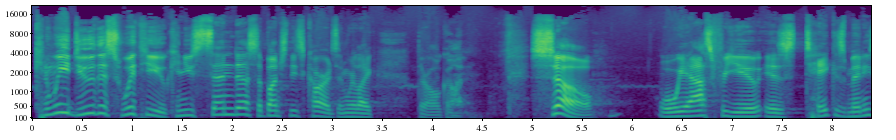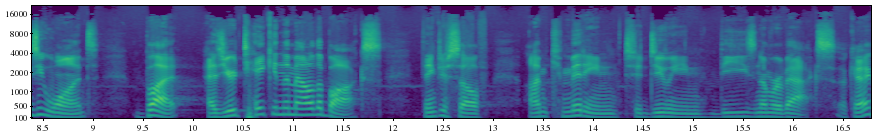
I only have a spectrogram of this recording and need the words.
can we do this with you? Can you send us a bunch of these cards? And we're like, they're all gone. So, what we ask for you is take as many as you want, but as you're taking them out of the box, think to yourself, I'm committing to doing these number of acts, okay?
